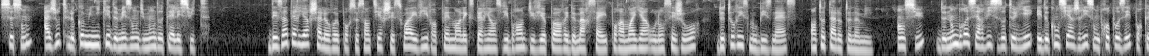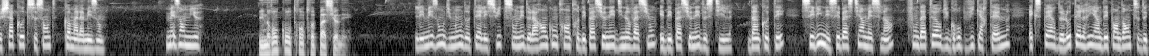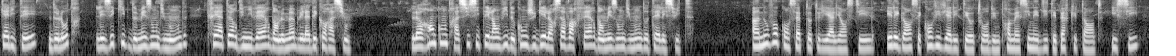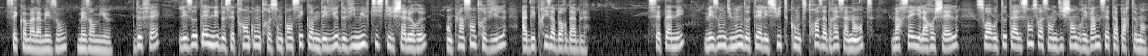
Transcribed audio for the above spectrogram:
Ce son, ajoute le communiqué de Maison du Monde Hôtel et Suites. Des intérieurs chaleureux pour se sentir chez soi et vivre pleinement l'expérience vibrante du Vieux-Port et de Marseille pour un moyen ou long séjour, de tourisme ou business, en totale autonomie. En su, de nombreux services hôteliers et de conciergerie sont proposés pour que chaque hôte se sente comme à la maison. Mais en mieux. une rencontre entre passionnés. Les maisons du monde hôtel et suites sont nées de la rencontre entre des passionnés d'innovation et des passionnés de style. D'un côté, Céline et Sébastien Messelin, fondateurs du groupe Vicartem, experts de l'hôtellerie indépendante de qualité, de l'autre, les équipes de Maisons du Monde, créateurs d'univers dans le meuble et la décoration. Leur rencontre a suscité l'envie de conjuguer leur savoir-faire dans Maisons du Monde Hôtel et Suites. Un nouveau concept hôtelier alliant style, élégance et convivialité autour d'une promesse inédite et percutante. Ici, c'est comme à la maison, mais en mieux. De fait, les hôtels nés de cette rencontre sont pensés comme des lieux de vie multistyles chaleureux, en plein centre-ville, à des prix abordables. Cette année, Maison du Monde Hôtel et Suites compte trois adresses à Nantes, Marseille et La Rochelle, soit au total 170 chambres et 27 appartements.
